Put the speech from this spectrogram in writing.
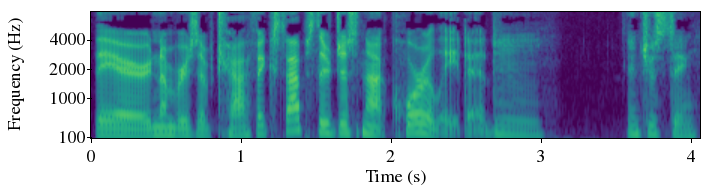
their numbers of traffic stops, they're just not correlated. Mm. Interesting.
